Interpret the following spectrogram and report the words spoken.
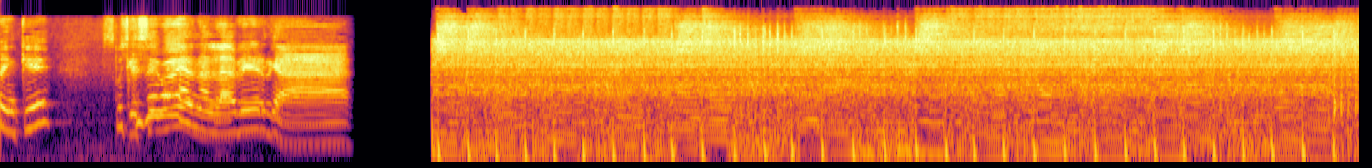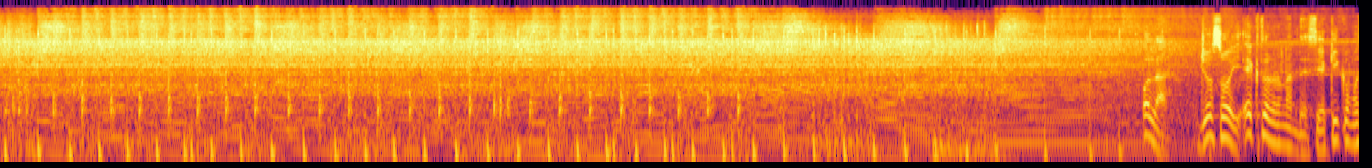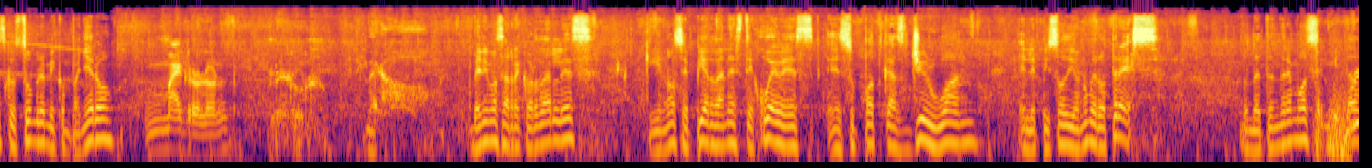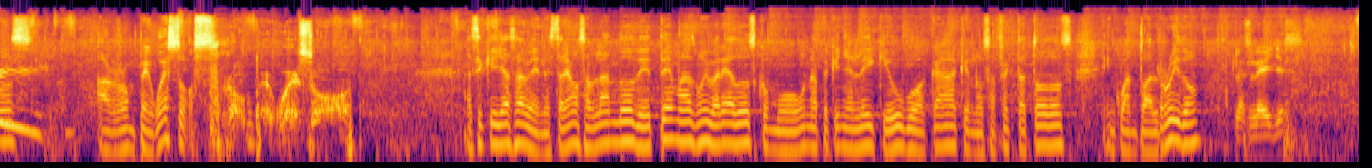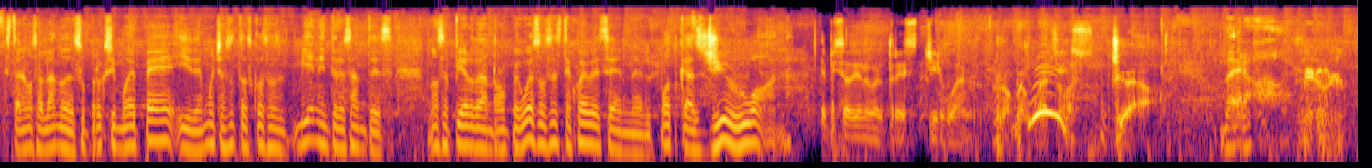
¿Saben qué? Pues que, se, vayan a la verga. Hola, yo soy Héctor Hernández y aquí como es costumbre mi compañero Mike Rolón. Venimos a recordarles que no se pierdan este jueves en su podcast Year One, el episodio número 3, donde tendremos invitados a rompehuesos. Rompehueso. Así que ya saben, estaremos hablando de temas muy variados como una pequeña ley que hubo acá que nos afecta a todos en cuanto al ruido. Las leyes. Estaremos hablando de su próximo EP y de muchas otras cosas bien interesantes. No se pierdan Rompehuesos este jueves en el podcast Year One. Episodio número 3, Year One. Rompehuesos. Yeah. Pero... Pero-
